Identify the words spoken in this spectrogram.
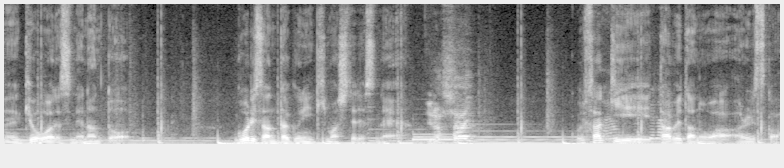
えー今日はですねなんとゴリさん宅に来ましてですねいらっしゃい。これさっき食べたのはあれですか？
